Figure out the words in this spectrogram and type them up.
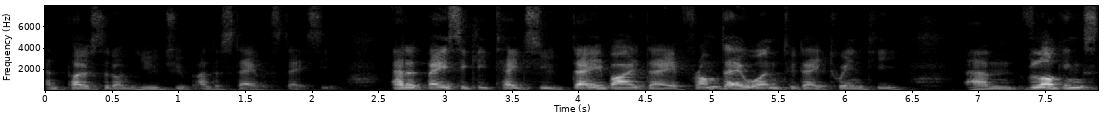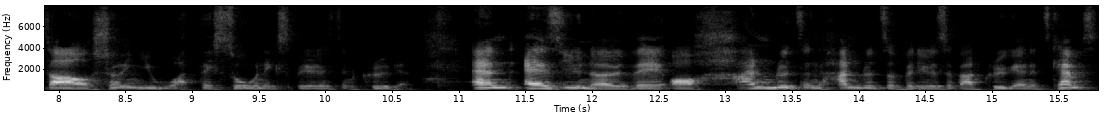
and post it on YouTube under Stay with Stacy. And it basically takes you day by day from day one to day 20 um, vlogging style, showing you what they saw and experienced in Kruger. And as you know, there are hundreds and hundreds of videos about Kruger and its camps.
